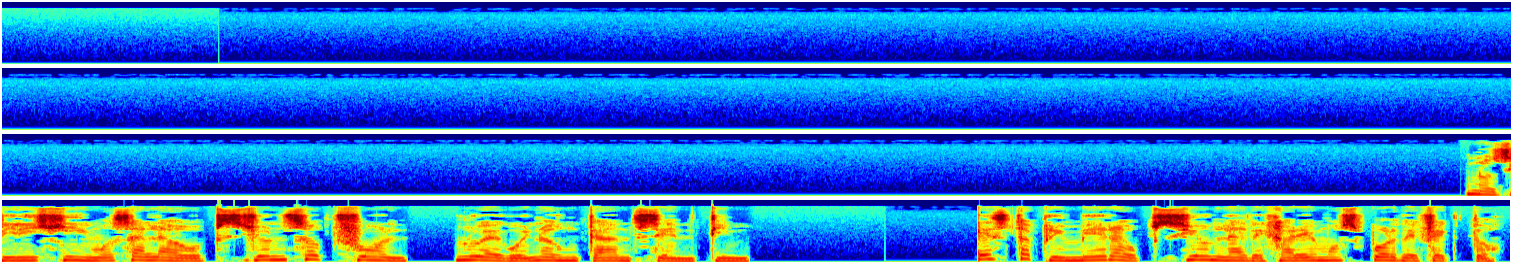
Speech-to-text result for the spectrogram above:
Nos dirigimos a la opción Softphone, luego en Unconsenting. Esta primera opción la dejaremos por defecto.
